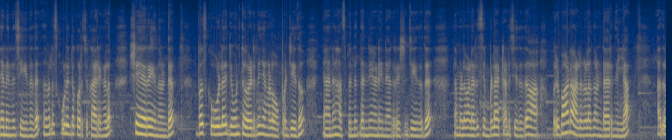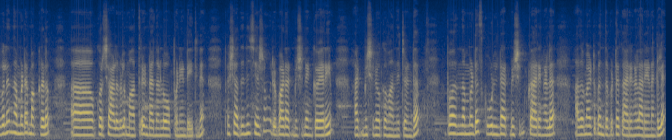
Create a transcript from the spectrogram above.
ഞാൻ ഇന്ന് ചെയ്യുന്നത്. അതുപോലെ സ്കൂളിന്റെ കുറച്ച് കാര്യങ്ങളും ഷെയർ ചെയ്യുന്നുണ്ട്. അപ്പോൾ സ്കൂൾ ജൂൺ തേർഡിന് ഞങ്ങൾ ഓപ്പൺ ചെയ്തു. ഞാൻ ഹസ്ബൻഡും തന്നെയാണ് ഇനാഗ്രേഷൻ ചെയ്തത്. നമ്മൾ വളരെ സിമ്പിളായിട്ടാണ് ചെയ്തത്. ഒരുപാട് ആളുകളൊന്നും ഉണ്ടായിരുന്നില്ല. അതുപോലെ നമ്മുടെ മക്കളും കുറച്ച് ആളുകൾ മാത്രമേ ഉണ്ടായിരുന്നുള്ളൂ ഓപ്പണിംഗ് ഡേറ്റിന്. പക്ഷേ അതിന് ശേഷം ഒരുപാട് അഡ്മിഷൻ എൻക്വയറിയും അഡ്മിഷനും ഒക്കെ വന്നിട്ടുണ്ട്. അപ്പോൾ നമ്മുടെ സ്കൂളിന്റെ അഡ്മിഷൻ കാര്യങ്ങൾ അതുമായിട്ട് ബന്ധപ്പെട്ട കാര്യങ്ങൾ അറിയണമെങ്കിൽ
